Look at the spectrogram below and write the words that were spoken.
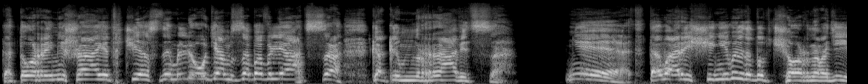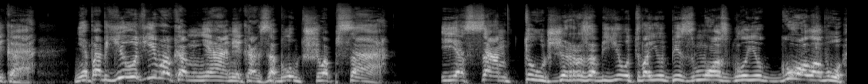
который мешает честным людям забавляться, как им нравится. «Нет, товарищи не выдадут черного дика, не побьют его камнями, как заблудшего пса. И я сам тут же разобью твою безмозглую голову,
